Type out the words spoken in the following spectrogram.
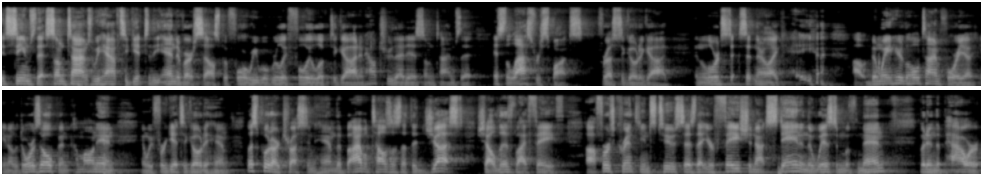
it seems that sometimes we have to get to the end of ourselves before we will really fully look to God. And how true that is sometimes that it's the last response for us to go to God. And the Lord's sitting there like, hey, I've been waiting here the whole time for you. You know, the door's open. Come on in. And we forget to go to Him. Let's put our trust in Him. The Bible tells us that the just shall live by faith. Uh, 1 Corinthians 2 says that your faith should not stand in the wisdom of men, but in the power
